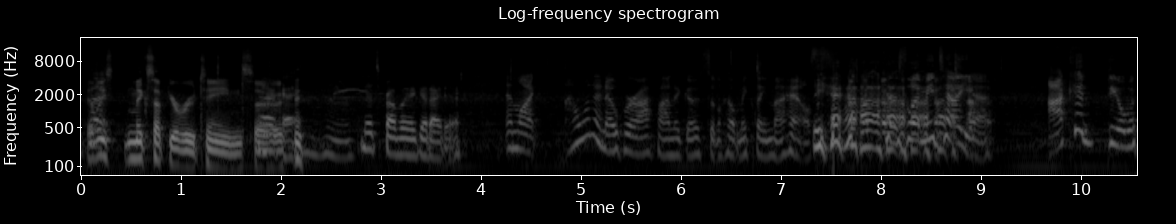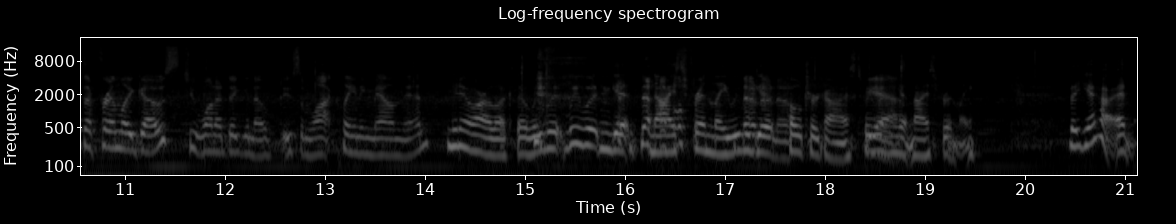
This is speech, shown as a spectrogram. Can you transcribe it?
At But- least mix up your routine. So Okay, mm-hmm. that's probably a good idea. And like, I want to know where I find a ghost that'll help me clean my house. Because let me tell you, I could deal with a friendly ghost who wanted to, you know, do some light cleaning now and then. You know our luck though. We would we wouldn't get No. nice friendly. We would No, get no. poltergeist. We Yeah. wouldn't get nice friendly. But yeah, and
